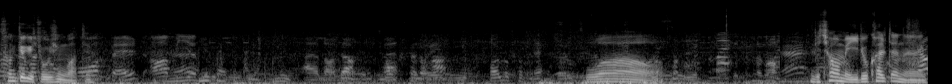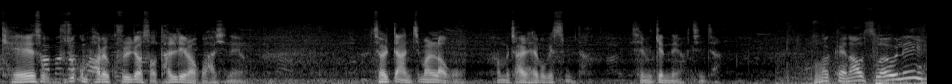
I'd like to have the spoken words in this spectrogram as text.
성격이 좋으신 것 같아요. 와우. 이게 처음에 이륙할 때는 계속 무조건 발을 굴려서 달리라고 하시네요. 절대 앉지 말라고 한번 잘 해보겠습니다. 재밌겠네요, 진짜. Okay, now slowly.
